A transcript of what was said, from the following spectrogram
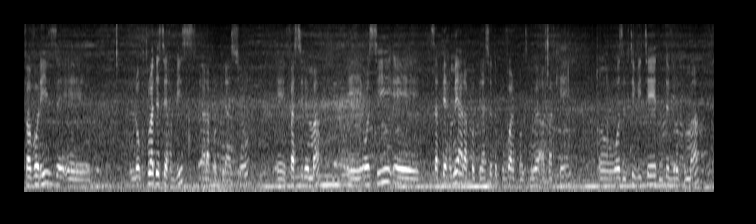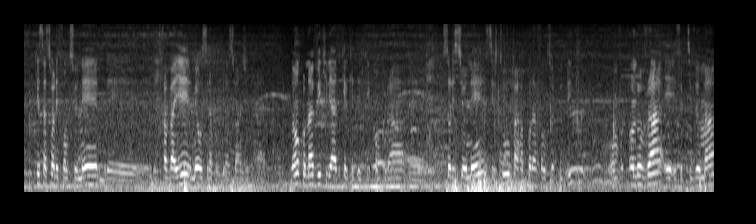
favorise eh, l'octroi des services à la population facilement et aussi ça permet à la population de pouvoir continuer à vaquer aux, activités de développement, que ce soit les fonctionnaires, les, les travailleurs, mais aussi la population en général. Donc on a vu qu'il y a quelques défis qu'on pourra euh, solutionner, surtout par rapport à la fonction publique. On, devra effectivement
